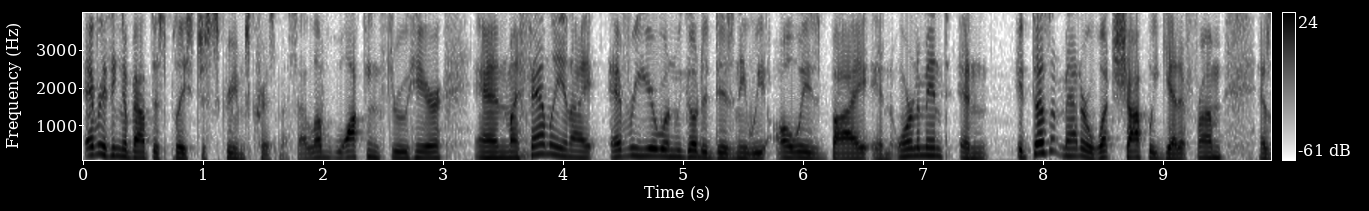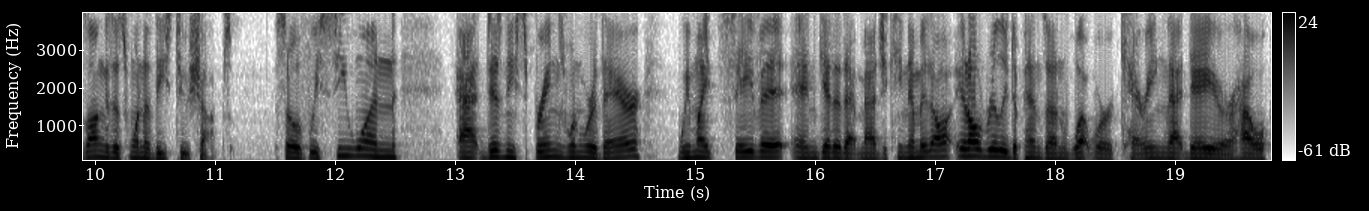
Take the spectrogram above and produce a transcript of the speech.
Everything about this place just screams Christmas. I love walking through here, and my family and I, every year when we go to Disney, we always buy an ornament, and it doesn't matter what shop we get it from, as long as it's one of these two shops. So if we see one at Disney Springs when we're there, we might save it and get it at Magic Kingdom. It all it all really depends on what we're carrying that day or how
